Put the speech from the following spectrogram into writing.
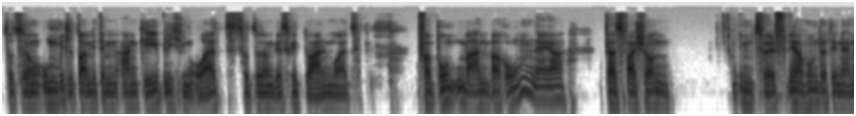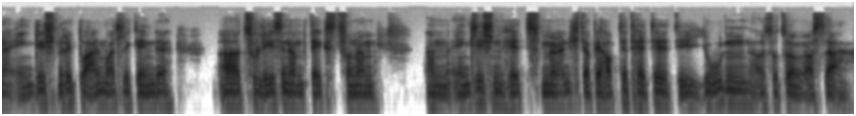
sozusagen unmittelbar mit dem angeblichen Ort sozusagen des Ritualmords verbunden waren. Warum? Naja, das war schon im 12. Jahrhundert in einer englischen Ritualmordlegende äh, zu lesen am Text von einem einem englischen Hetzmönch, der behauptet hätte, die Juden also aus der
